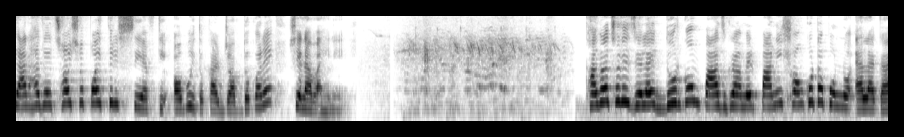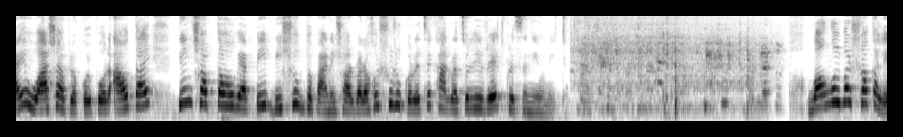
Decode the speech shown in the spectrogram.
চার হাজার ছয়শো পঁয়ত্রিশ সিএফটি অবৈধ কার জব্দ করে সেনাবাহিনী। খাগড়াছড়ি জেলায় দুর্গম পাঁচ গ্রামের পানি সংকটাপন্ন এলাকায় ওয়াসা প্রকল্পর আওতায় তিন সপ্তাহব্যাপী বিশুদ্ধ পানি সরবরাহ শুরু করেছে খাগড়াছড়ি রেড ক্রিসেন্ট ইউনিট। মঙ্গলবার সকালে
